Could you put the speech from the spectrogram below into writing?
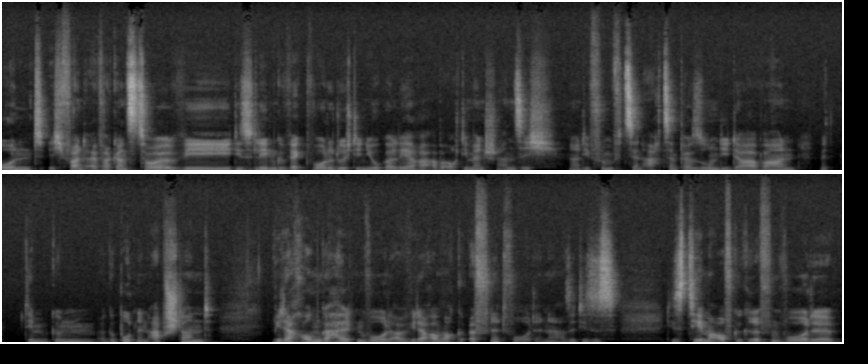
Und ich fand einfach ganz toll, wie dieses Leben geweckt wurde durch den Yogalehrer, aber auch die Menschen an sich. Ne? Die 15, 18 Personen, die da waren, mit dem gebotenen Abstand, wie der Raum gehalten wurde, aber wie der Raum auch geöffnet wurde. Ne? Also dieses, dieses Thema aufgegriffen wurde,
